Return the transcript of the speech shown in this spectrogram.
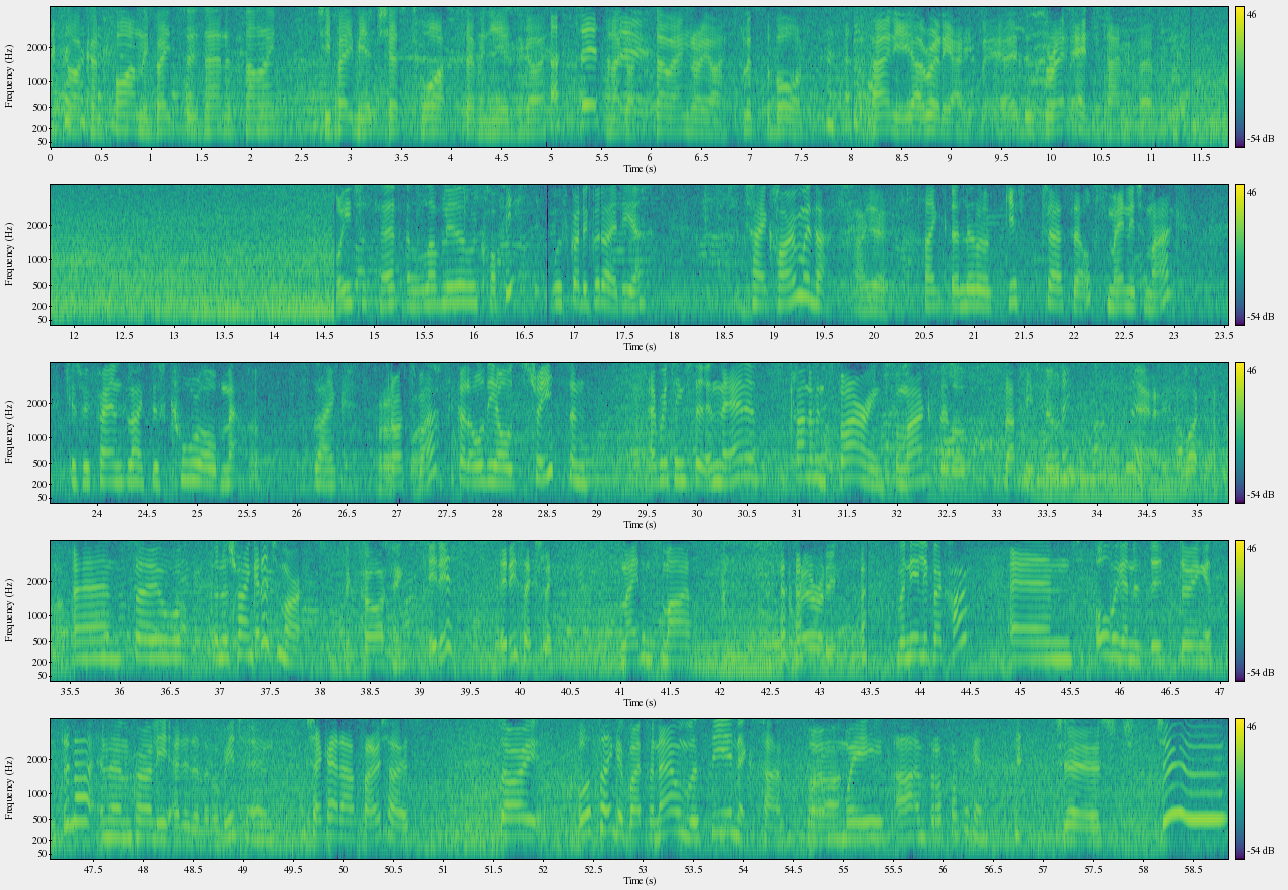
so I can finally beat Suzanne at something. She beat me at chess twice seven years ago. Did And I got so angry I flipped the board. I only, I really only, uh, it was for entertainment purposes. We just had a lovely little coffee. We've got a good idea to take home with us. Oh yeah. like a little gift to ourselves, mainly to Mark, because we found like this cool old map of like Wrocław. Wrocław. Got all the old streets and everything's still in there, and it's kind of inspiring for Mark's little stuff he's building. Yeah, I like stuff like that. And so we're gonna try and get it tomorrow. It's exciting. It is, it is actually. Made him smile. It's a rarity. We're nearly back home, and all we're gonna be doing is some dinner and then probably edit a little bit and check out our photos. So we'll say goodbye for now, and we'll see you next time when Alright. we are in Wrocław again. Cheers. Tschüss!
